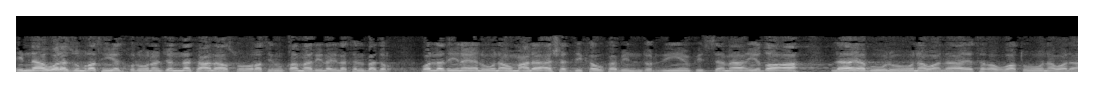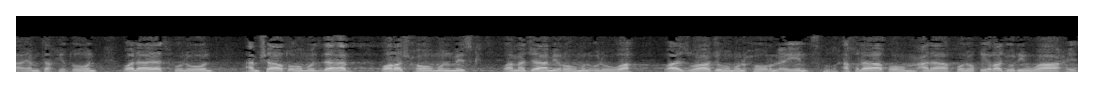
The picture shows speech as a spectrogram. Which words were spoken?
إن أول زمرة يدخلون الجنة على صورة القمر ليلة البدر والذين يلونهم على أشد كوكب دري في السماء ضاءة لا يبولون ولا يتغوطون ولا يمتخطون ولا يدخلون. أمشاطهم الذهب ورشحهم المسك ومجامرهم الألوة وأزواجهم الحور العين. أخلاقهم على خلق رجل واحد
